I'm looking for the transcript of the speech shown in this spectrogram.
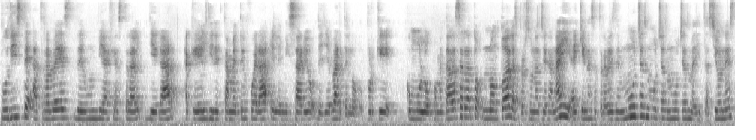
pudiste a través de un viaje astral llegar a que él directamente fuera el emisario de llevártelo, porque como lo comentaba hace rato, no todas las personas llegan ahí, hay quienes a través de muchas, muchas, muchas meditaciones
